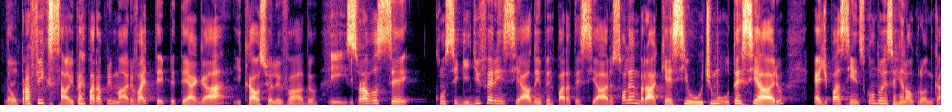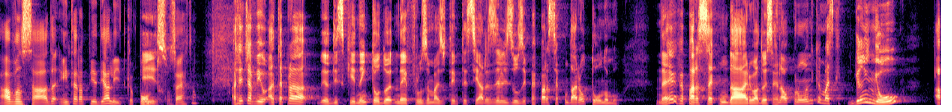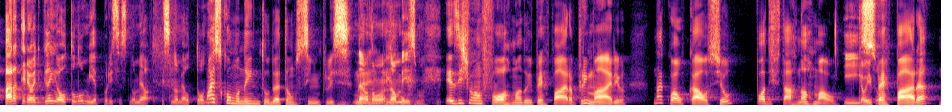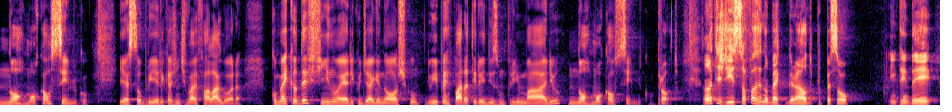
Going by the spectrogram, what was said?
Então, para fixar, o hiperparaprimário vai ter PTH e cálcio elevado. Isso. E para você conseguir diferenciar do hiperparaterciário, só lembrar que esse último, o terciário, é de pacientes com doença renal crônica avançada em terapia dialítica. Ponto. Isso. Certo? A gente já viu, até para. Eu disse que nem todo nefro usa mais o termo terciário, eles usam hiperparasecundário autônomo né, para secundário a doença renal crônica, mas que ganhou, a paratireoide ganhou autonomia, por isso esse nome é, esse nome é autônomo. Mas como nem tudo é tão simples. Não, né? não, não mesmo. Existe uma forma do hiperpara primário na qual o cálcio pode estar normal, Isso. que é o hiperpara normocalcêmico. E é sobre ele que a gente vai falar agora. Como é que eu defino, Érico, o diagnóstico de um hiperparatireoidismo primário normocalcêmico? Pronto. Antes disso, só fazendo o background para o pessoal entender,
